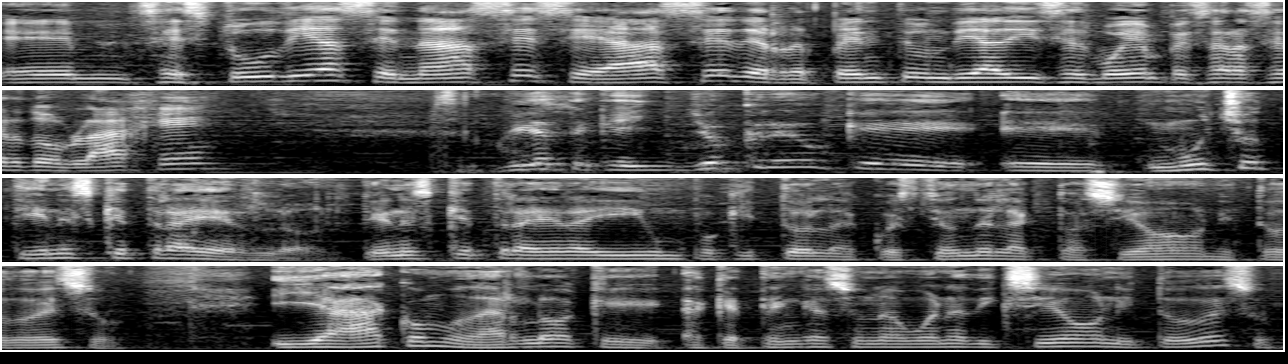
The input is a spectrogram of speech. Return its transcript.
Em, se estudia, se nace, se hace. De repente un día dices voy a empezar a hacer doblaje. Fíjate que yo creo que eh, mucho tienes que traerlo. Tienes que traer ahí un poquito la cuestión de la actuación y todo eso. Y ya acomodarlo a que, a que tengas una buena dicción y todo eso.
